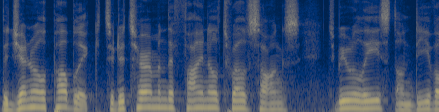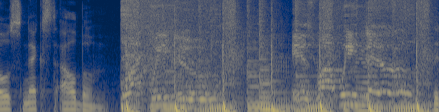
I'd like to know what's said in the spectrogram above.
the general public, to determine the final 12 songs to be released on Devo's next album. The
